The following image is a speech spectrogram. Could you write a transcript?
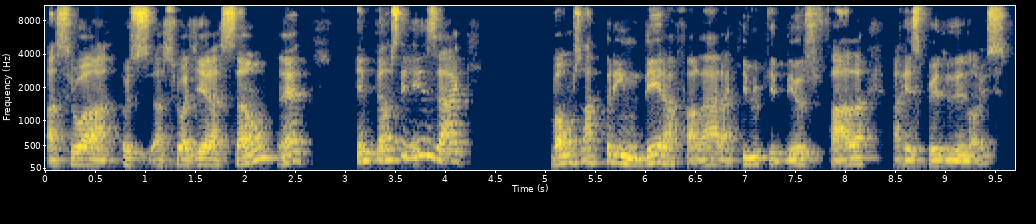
a sua, a sua geração, né? Então seria Isaac. Vamos aprender a falar aquilo que Deus fala a respeito de nós.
